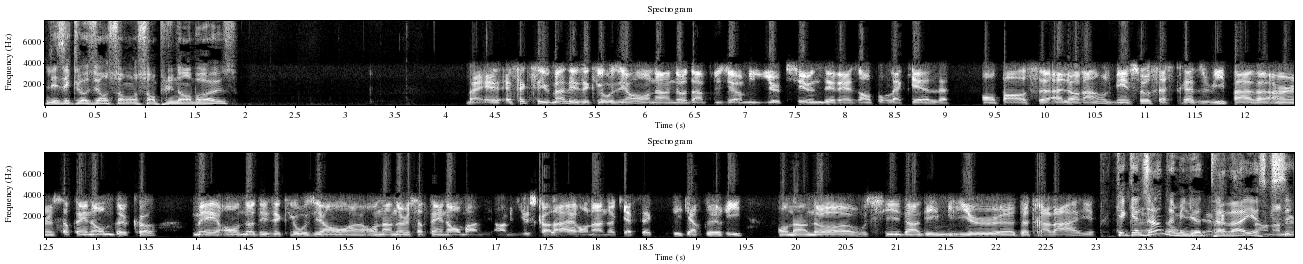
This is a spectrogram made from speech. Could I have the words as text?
les éclosions sont, sont plus nombreuses? Ben, e, effectivement, des éclosions, on en a dans plusieurs milieux. C'est une des raisons pour laquelle on passe à l'orange. Bien sûr, ça se traduit par un certain nombre de cas, mais on a des éclosions, on en a un certain nombre en milieu scolaire, on en a qui affectent des garderies, on en a aussi dans des milieux euh, de travail. quel genre de milieu de travail est-ce que c'est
